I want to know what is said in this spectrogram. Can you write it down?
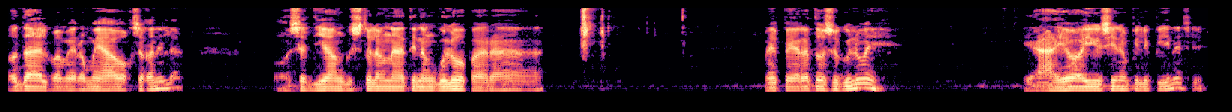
O dahil ba mayroong may hawak sa kanila? O sadyang gusto lang natin ng gulo para may pera to sa gulo eh. Kaya ayaw ayusin ng Pilipinas eh.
